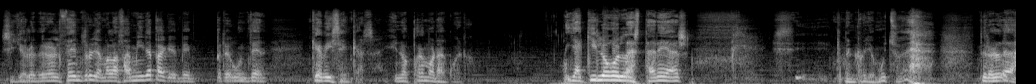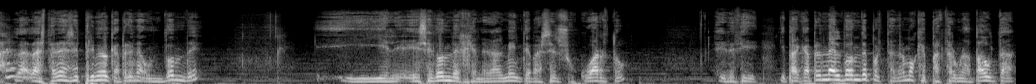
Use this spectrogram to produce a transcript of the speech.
Si yo lo veo en el centro, llamo a la familia para que me pregunten qué veis en casa. Y nos ponemos de acuerdo. Y aquí luego las tareas, que me enrollo mucho, ¿eh? pero las tareas es primero que aprenda un dónde, y ese dónde generalmente va a ser su cuarto, es decir, y para que aprenda el dónde, pues tendremos que pasar una pauta,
